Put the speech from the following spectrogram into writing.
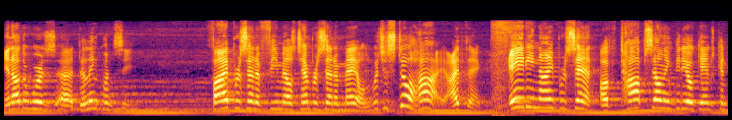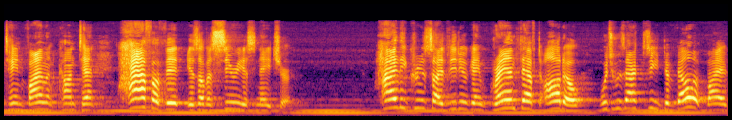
In other words, uh, delinquency. 5% of females, 10% of males, which is still high, I think. 89% of top selling video games contain violent content. Half of it is of a serious nature highly criticized video game, Grand Theft Auto, which was actually developed by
